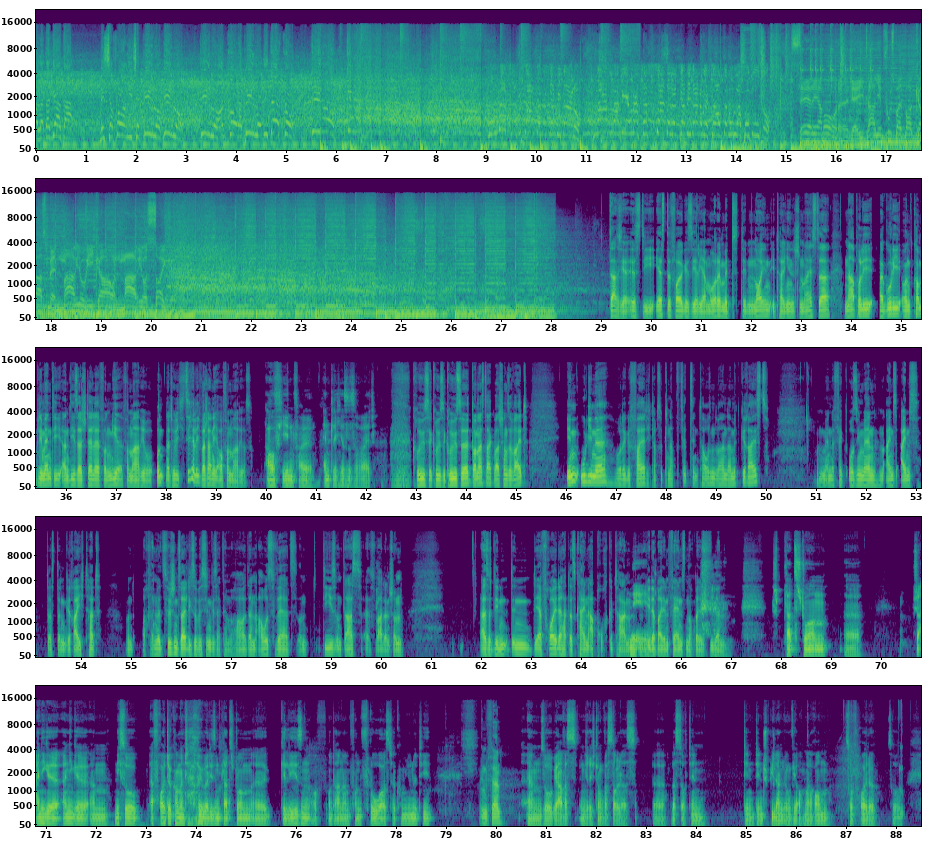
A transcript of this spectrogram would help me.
palla tagliata, messa fuori, c'è Pirlo, Pirlo, Pirlo, ancora Pirlo di tacco, tiro, Una sassata del capitano! Mamma mia, una sassata del capitano questa volta non l'ha potuto! Serie Amore, der Italien Fußball Podcast mit Mario Rica und Mario Seuke. Das hier ist die erste Folge Serie Amore mit dem neuen italienischen Meister Napoli. Auguri und Komplimenti an dieser Stelle von mir, von Mario und natürlich sicherlich wahrscheinlich auch von Marius. Auf jeden Fall. Endlich ist es soweit. Grüße, Grüße, Grüße. Donnerstag war es schon soweit. In Udine wurde gefeiert. Ich glaube, so knapp 14.000 waren da mitgereist. Und im Endeffekt Osiman ein 1-1, das dann gereicht hat. Und auch wenn wir zwischenzeitlich so ein bisschen gesagt haben, oh, dann auswärts und dies und das, es war dann schon, also den, den, der Freude hat das keinen Abbruch getan. Nee. Weder bei den Fans noch bei den Spielern. Platzsturm, äh, schon einige, einige ähm, nicht so erfreute Kommentare über diesen Platzsturm äh, gelesen, auf, unter anderem von Flo aus der Community. Inwiefern? Ähm, so, ja, was in die Richtung, was soll das? Äh, lass doch den, den, den Spielern irgendwie auch mal Raum zur Freude. So.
